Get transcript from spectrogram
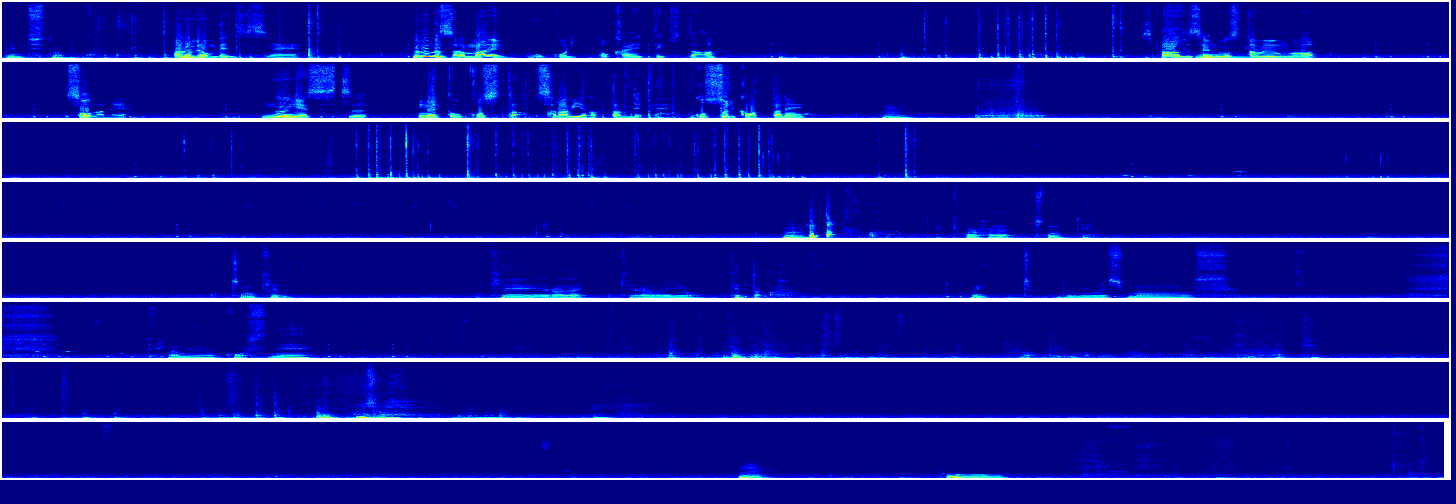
ベンチスタートか。アルミロンベンチですね。ウルブズは前をコリッと変えてきた？スパーズ戦のスタメンは、そうだね。ヌネス、ネト、コスタ、サラビアだったんで、ごっそり変わったね。うん。うん。蹴った。あら、早い。ちょっと待って。こっちも蹴る。蹴らない。蹴らないよ。蹴った。はい。じゃあ、お願いします。ラーメンはこうっすね。合ってるかどうか。よいしょ。うん。おうおう。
